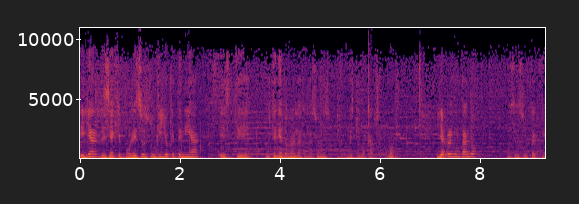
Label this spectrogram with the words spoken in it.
ella decía que por eso su hijillo que tenía, este, pues tenía dolor en las relaciones. Digo, esto no causa dolor. Y ya preguntando, pues resulta que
